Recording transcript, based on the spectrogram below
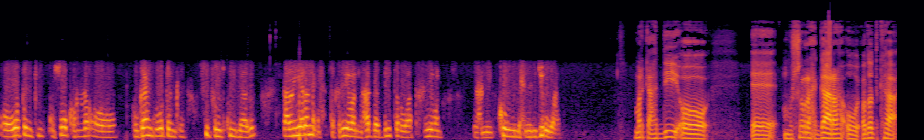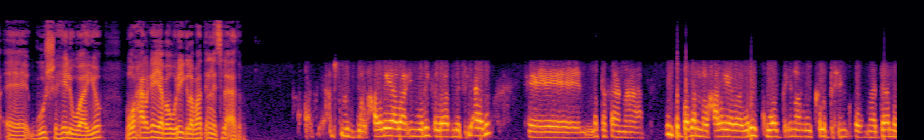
oo wadankii ku soo kordho oo hogaanka wadanka si fudud ku yimaado dhalinyarana ah taqriiban hadda peter waa taqriiban yani kow iyo lixdan jir waayo marka haddii oo musharax gaar ah uu codadka guusha heli waayo ma waxaa laga yaabaa wareeg labaad in la isla aado? Waxaa laga yaabaa in wareegga labaad la isla aado. Mataqaanaa inta badanna waxaa laga yaabaa wareeg kuwaadba inaan uu kala bixin oo maadaama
